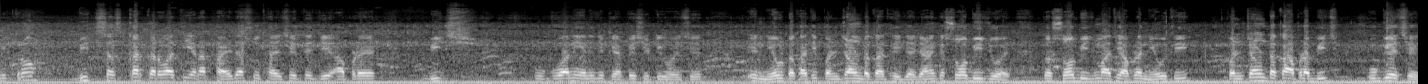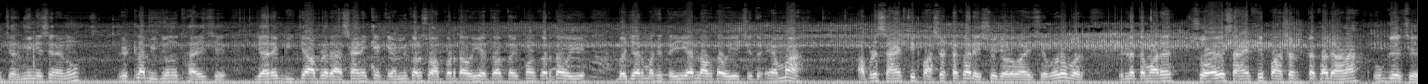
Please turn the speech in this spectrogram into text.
મિત્રો, બીજ સંસ્કાર કરવાથી એના ફાયદા શું થાય છે તે જે આપણે બીજ ઉગવાની એની જે કેપેસિટી હોય છે એ નેવું ટકાથી પંચાવન ટકા થઈ જાય. જાણે કે સો બીજ હોય, તો સો બીજમાંથી આપણે નેવુંથી પંચાવન ટકા આપણા બીજ ઉગે છે. જર્મિનેશન એનું એટલા બીજોનું થાય છે. જ્યારે બીજા આપણે રાસાયણિક કે કેમિકલ્સ વાપરતા હોઈએ અથવા કંઈ પણ કરતા હોઈએ, બજારમાંથી તૈયાર લાવતા હોઈએ છીએ, તો એમાં આપણે સાહીઠથી પાસઠ ટકા રેશિયો જળવાય છે. બરાબર? એટલે તમારે સોએ સાહીઠથી પાસઠ ટકા દાણા ઉગે છે.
